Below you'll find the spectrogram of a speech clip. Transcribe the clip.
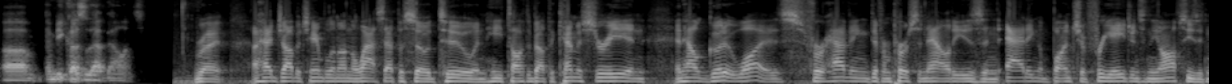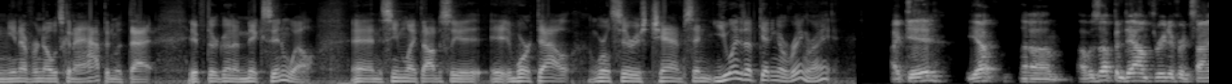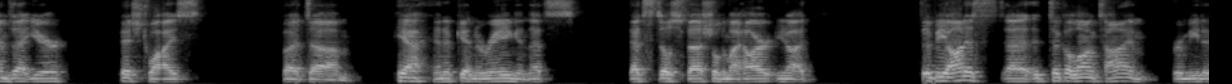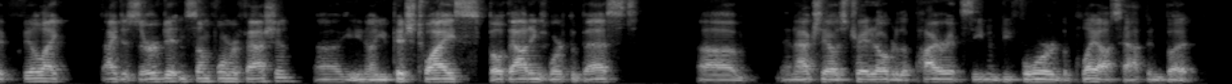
um, and because of that balance. Right. I had Joba Chamberlain on the last episode too, and he talked about the chemistry and, and how good it was for having different personalities and adding a bunch of free agents in the offseason. And you never know what's going to happen with that if they're going to mix in well. And it seemed like obviously it, it worked out, World Series champs. And you ended up getting a ring, right? I did. Yep. Um, I was up and down three different times that year, pitched twice, but um, yeah, ended up getting a ring, and that's that's still special to my heart. You know, I, to be honest, uh, it took a long time for me to feel like I deserved it in some form or fashion. Uh, you know, you pitched twice, both outings weren't the best. Um, and actually, I was traded over to the Pirates even before the playoffs happened. But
